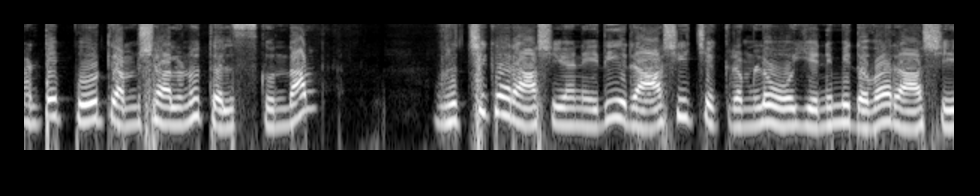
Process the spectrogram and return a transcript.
అంటే పూర్తి అంశాలను తెలుసుకుందాం. వృశ్చిక రాశి అనేది రాశి చక్రంలో ఎనిమిదవ రాశి.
